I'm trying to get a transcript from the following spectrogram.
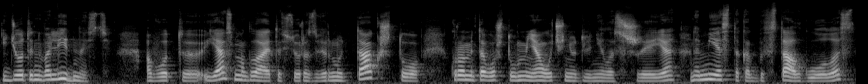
идет инвалидность. А вот я смогла это все развернуть так, что кроме того, что у меня очень удлинилась шея, на место как бы встал голос,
